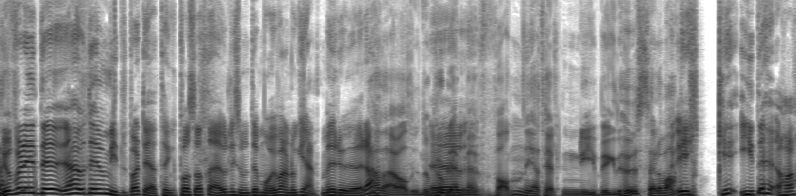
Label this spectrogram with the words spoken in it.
jo, fordi det er jo det umiddelbart jeg tenker på. Så at det, er jo liksom, det må jo være noe gærent med røra. Ja, det er jo aldri noe problem Eh, med vann i et helt nybygd hus, eller hva? Ikke i det har,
